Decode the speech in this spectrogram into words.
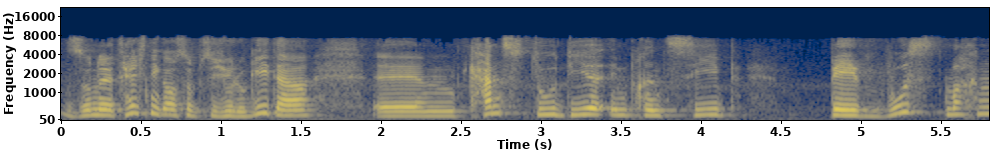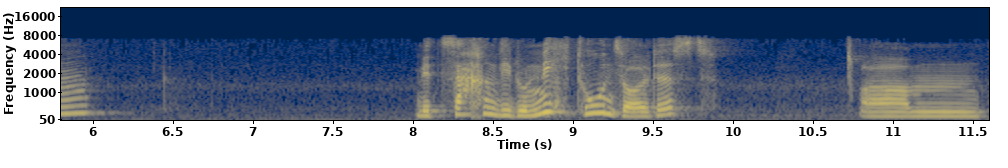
so eine Technik aus der Psychologie, da ähm, kannst du dir im Prinzip bewusst machen mit Sachen, die du nicht tun solltest, ähm,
